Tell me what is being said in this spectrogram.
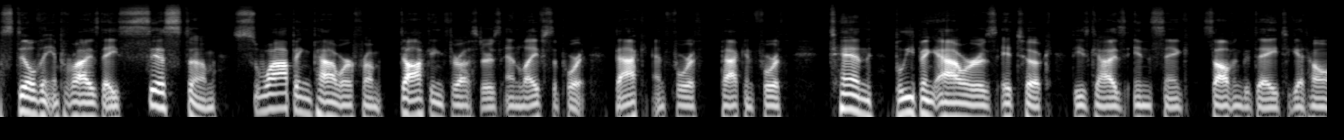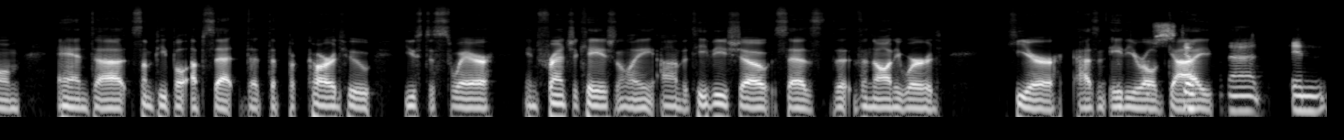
still, they improvised a system swapping power from docking thrusters and life support back and forth, back and forth 10 bleeping hours it took these guys in sync solving the day to get home. And uh, some people upset that the Picard who used to swear in French occasionally on the TV show says the, the naughty word here as an 80 year old guy. That in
